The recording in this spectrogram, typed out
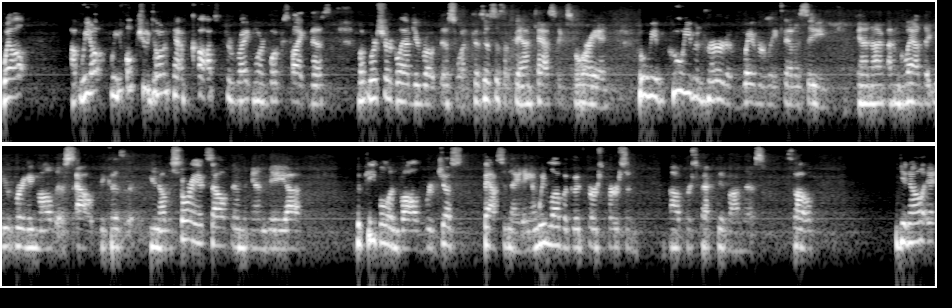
Well, uh, we don't. We hope you don't have cost to write more books like this, but we're sure glad you wrote this one because this is a fantastic story. And who we who even heard of Waverly, Tennessee? And I'm, I'm glad that you're bringing all this out because you know the story itself and and the uh, the people involved were just fascinating, and we love a good first person uh, perspective on this. So you know, it,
